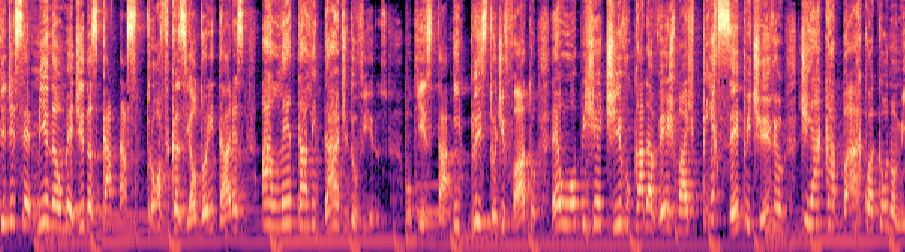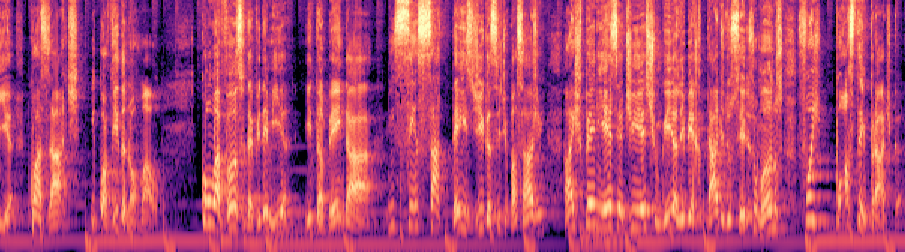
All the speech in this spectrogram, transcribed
que disseminam medidas catastróficas e autoritárias a letalidade do vírus. O que está implícito de fato é o objetivo cada vez mais perceptível de acabar com a economia, com as artes e com a vida normal. Com o avanço da epidemia e também da insensatez, diga-se de passagem, a experiência de extinguir a liberdade dos seres humanos foi posta em prática.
